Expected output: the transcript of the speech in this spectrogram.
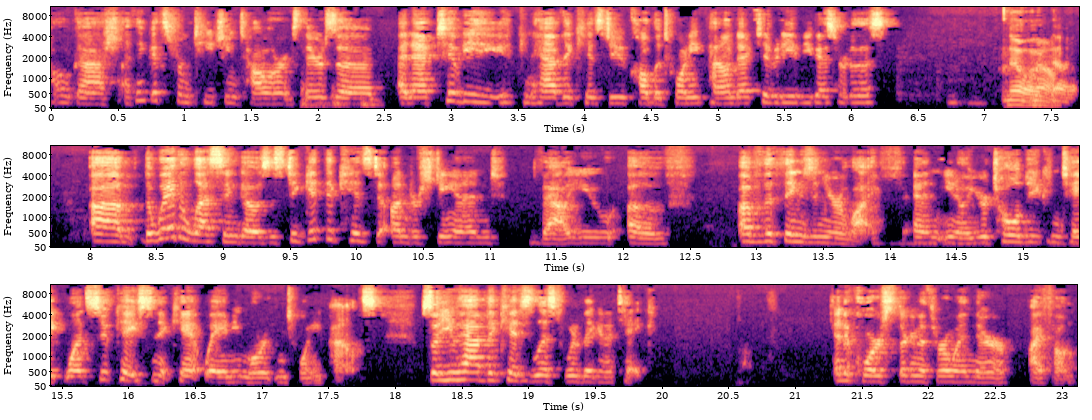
oh gosh, I think it's from Teaching Tolerance. There's a an activity you can have the kids do called the 20 pound activity. Have you guys heard of this? No, no. Um, the way the lesson goes is to get the kids to understand value of of the things in your life. And you know, you're told you can take one suitcase and it can't weigh any more than 20 pounds. So you have the kids list what are they going to take, and of course they're going to throw in their iPhone,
